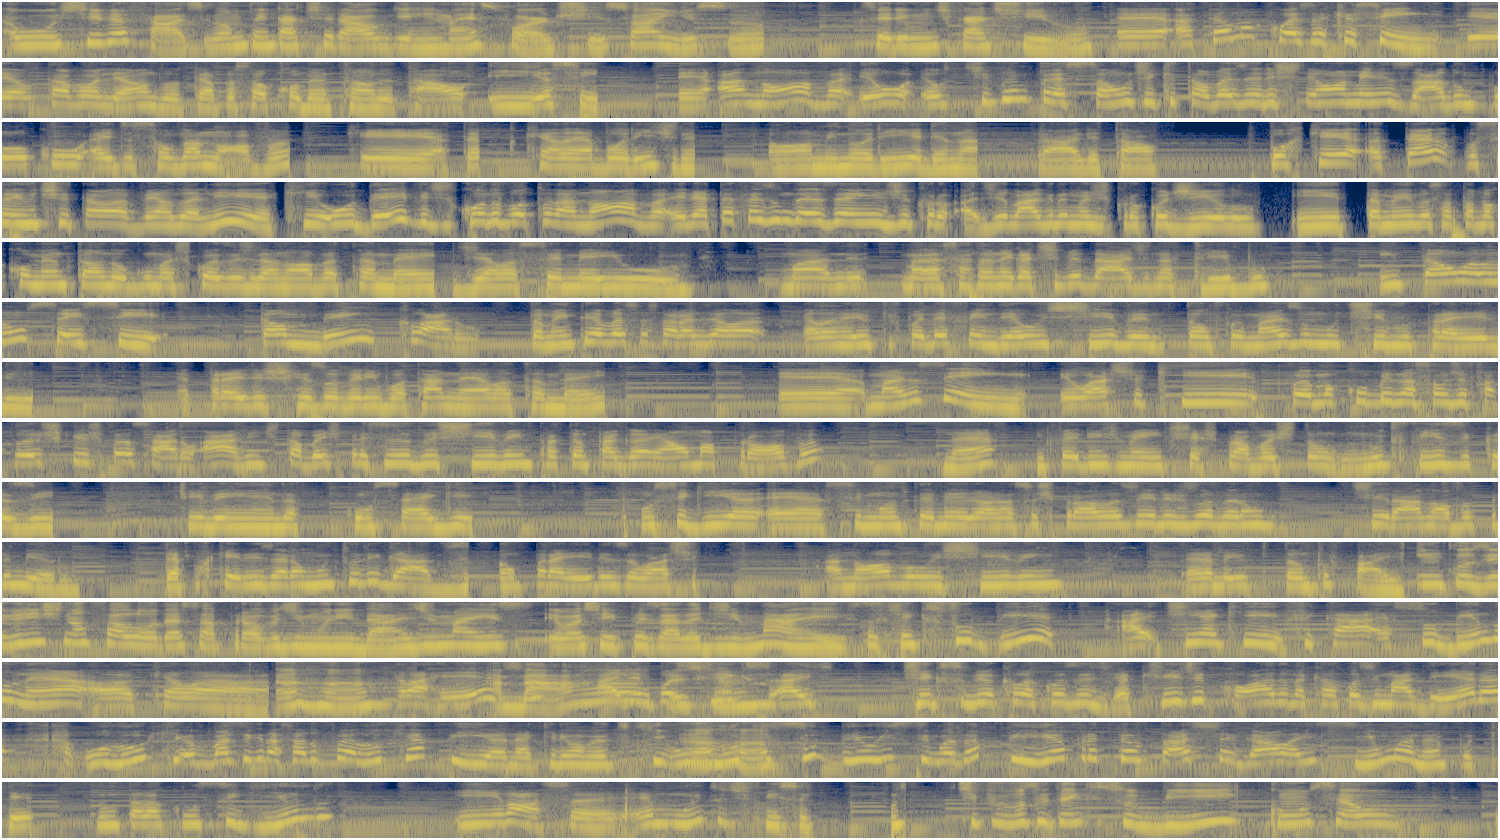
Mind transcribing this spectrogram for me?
o Steve é fácil, vamos tentar tirar alguém mais forte, só isso seria um indicativo. É, até uma coisa que, assim, eu tava olhando, até o pessoal comentando e tal, e assim, é, a nova, eu, eu tive a impressão de que talvez eles tenham amenizado um pouco a edição da nova, que até porque ela é aborígene, é uma minoria ali na Austrália e tal. Porque até você a gente estava vendo ali que o David, quando votou na nova, ele até fez um desenho de, de lágrimas de crocodilo. E também você estava comentando algumas coisas da nova também, de ela ser meio uma, uma certa negatividade na tribo. Então eu não sei se também, claro, também teve essa história de ela, ela meio que foi defender o Steven, então foi mais um motivo para ele, é, para eles resolverem votar nela também. É, mas assim, eu acho que foi uma combinação de fatores que eles pensaram: ah, a gente talvez precise do Steven para tentar ganhar uma prova, né? Infelizmente as provas estão muito físicas e o Steven ainda consegue conseguia é, se manter melhor nessas provas e eles resolveram tirar a nova primeiro. Até porque eles eram muito ligados. Então, para eles, eu acho que a nova, o Steven, era meio que tanto faz. Inclusive, a gente não falou dessa prova de imunidade, mas eu achei pesada demais. Eu tinha que subir, aí tinha que ficar é, subindo, né, aquela, uhum. aquela rede. A barra. Aí depois tinha que, aí tinha que subir aquela coisa de, cheia de corda, naquela coisa de madeira. O Luke, o mais engraçado foi o Luke e a pia, né? Aquele momento que o uhum. Luke subiu em cima da pia para tentar chegar lá em cima, né? Porque não tava conseguindo. E, nossa, é muito difícil. Tipo, você tem que subir com o seu.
